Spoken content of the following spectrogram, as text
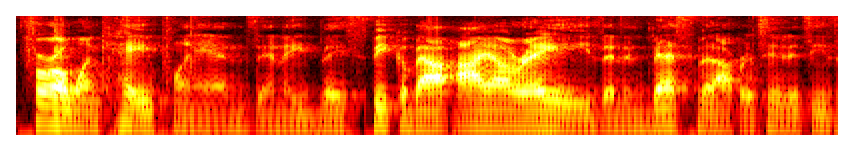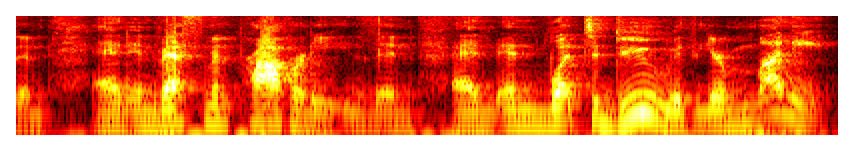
401k plans and they, they speak about IRAs and investment opportunities and, and investment properties and, and, and what to do with your money.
